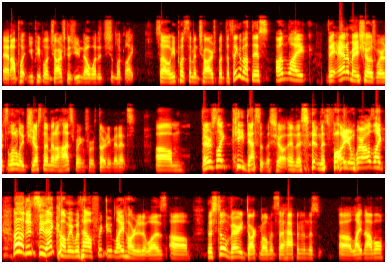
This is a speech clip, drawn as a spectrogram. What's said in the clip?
and I'll put you people in charge because you know what it should look like. So he puts them in charge. But the thing about this, unlike the anime shows where it's literally just them at a hot spring for 30 minutes, um, there's like key deaths in this show in this in this volume where I was like, oh, didn't see that coming with how freaking lighthearted it was. Um, there's still very dark moments that happen in this uh, light novel,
